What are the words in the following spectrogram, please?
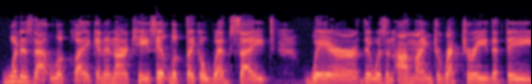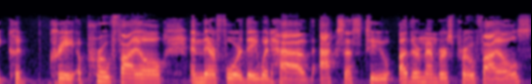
what does that look like? And in our case, it looked like a website where there was an online directory that they could create a profile and therefore they would have access to other members profiles.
